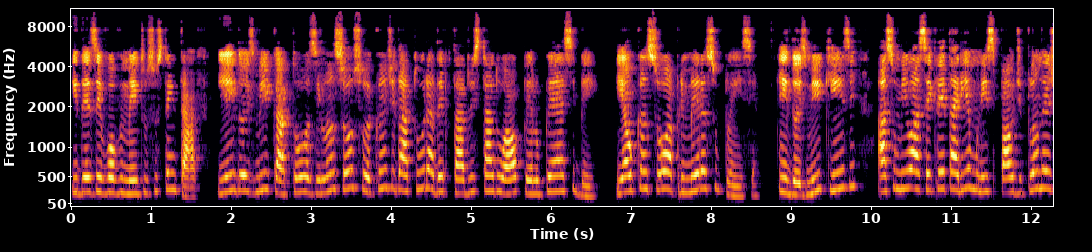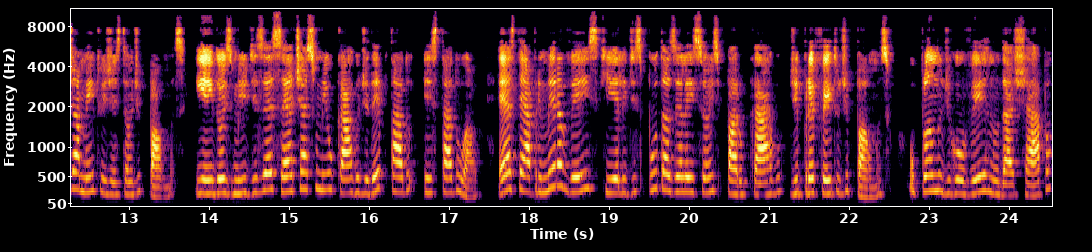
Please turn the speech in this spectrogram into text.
e Desenvolvimento Sustentável. E em 2014, lançou sua candidatura a deputado estadual pelo PSB e alcançou a primeira suplência. Em 2015, assumiu a Secretaria Municipal de Planejamento e Gestão de Palmas e em 2017 assumiu o cargo de deputado estadual. Esta é a primeira vez que ele disputa as eleições para o cargo de prefeito de Palmas. O plano de governo da chapa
